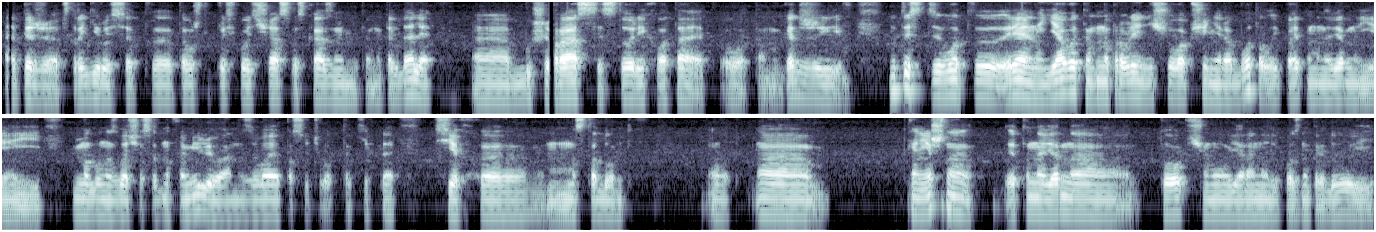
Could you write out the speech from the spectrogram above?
опять же, абстрагируясь от э, того, что происходит сейчас, высказываний там и так далее, э, бывших фраз, историй хватает, вот, там, Гаджиев. Ну, то есть, вот, э, реально, я в этом направлении еще вообще не работал, и поэтому, наверное, я и не могу назвать сейчас одну фамилию, а называю, по сути, вот таких-то всех э, мастодонтов. Вот. А, конечно, это, наверное, то, к чему я рано или поздно приду и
